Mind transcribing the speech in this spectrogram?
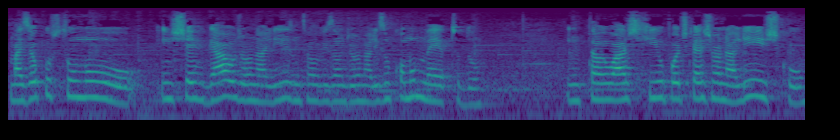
mas eu costumo enxergar o jornalismo, ter uma visão de jornalismo como método. Então eu acho que o podcast jornalístico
